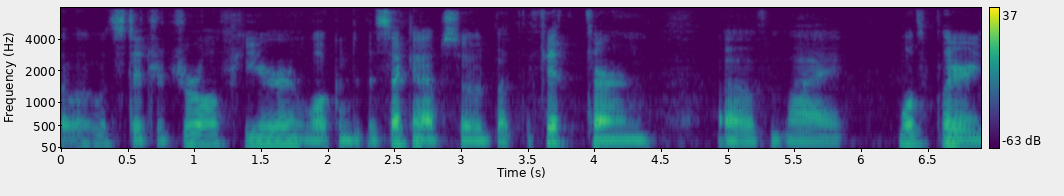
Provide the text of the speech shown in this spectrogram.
Hello, it's Stitcher Girolf here, and welcome to the second episode, but the fifth turn of my multiplayer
